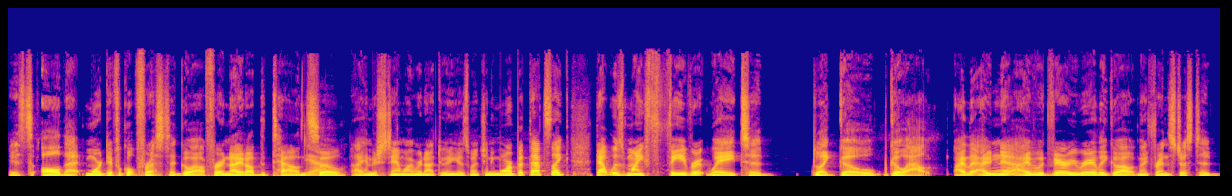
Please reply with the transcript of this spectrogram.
it's all that more difficult for us to go out for a night on the town. Yeah. So I understand why we're not doing it as much anymore, but that's like that was my favorite way to like go go out. I I, ne- I would very rarely go out with my friends just to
